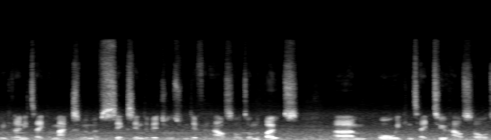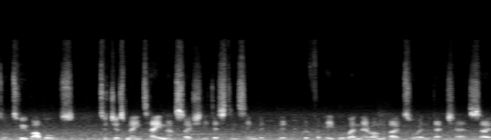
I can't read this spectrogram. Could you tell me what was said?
We can only take a maximum of six individuals from different households on the boats, um, or we can take two households or two bubbles to just maintain that socially distancing for people when they're on the boats or in the deck chairs. So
